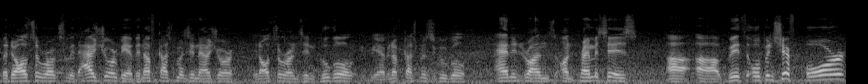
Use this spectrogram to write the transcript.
but it also works with Azure, we have enough customers in Azure, it also runs in Google, we have enough customers in Google, and it runs on premises, uh, uh, with OpenShift or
